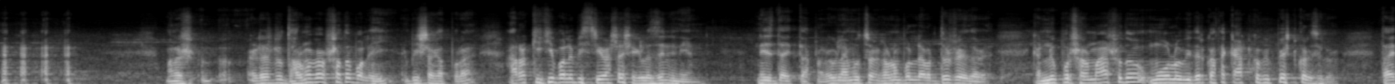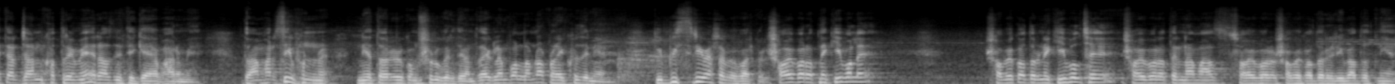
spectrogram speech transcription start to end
মানে এটা একটা ধর্ম ব্যবসা তো বলেই, বিশ্বাঘাত পড়া। আরও কী কী বলে বৃষ্টি ভাষা সেগুলো জেনে নিন নিজ দায়িত্ব আপনার। ওগুলো আমি উচ্চারণ করলাম, বললে আবার দোষ হয়ে যাবে। কারণ নূপুর শর্মা শুধু মৌলবীদের কথা কাট কপি পেস্ট করেছিল। তাই তার যান খত্রে মেয়ে, রাজনীতি গায়ে ভার মেয়ে। তো আমার জীবন নিয়ে তো এরকম শুরু করে দেবেন তাই ওগুলো বললাম না, আপনারাই খুঁজে নিন কি বিশ্রী ভাষা ব্যবহার করে। সবাই বরত নিয়ে কী বলে? সবে কদর নিয়ে কী বলছে? সবে বরাতের নামাজ, সবে বড় সবে কদরের ইবাদত নিয়ে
